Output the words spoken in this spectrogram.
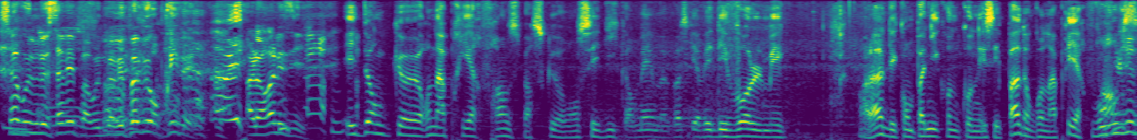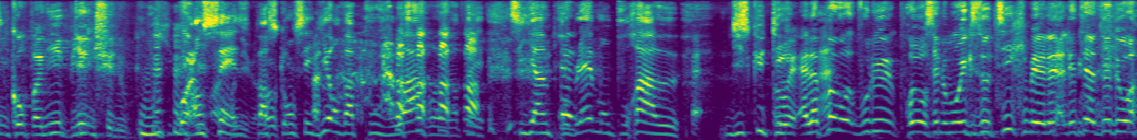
ça, vous ne le savez pas. Vous ne m'avez pas vu en privé. Alors, allez-y. Et donc, euh, on a pris Air France parce qu'on s'est dit quand même, parce qu'il y avait des vols, mais voilà, des compagnies qu'on ne connaissait pas, donc on a pris Air France. Vous vouliez une compagnie bien chez nous. Oui, française, parce qu'on s'est dit on va pouvoir, euh, enfin, s'il y a un problème, on pourra euh, discuter. Ouais, elle n'a hein. pas voulu prononcer le mot exotique, mais elle, elle était à deux doigts.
